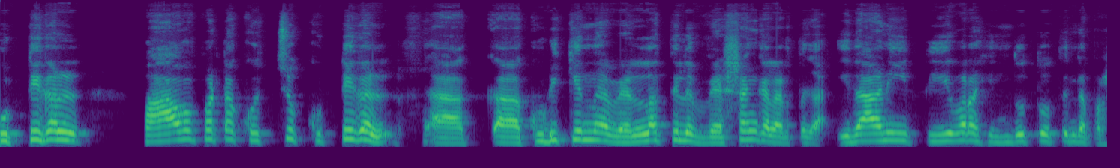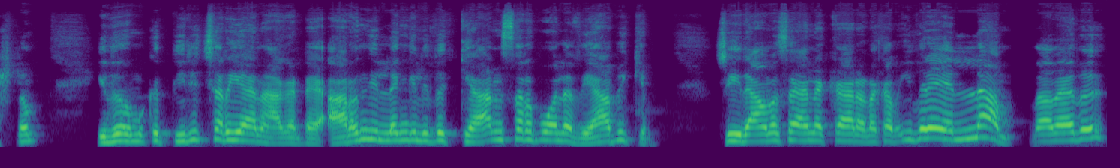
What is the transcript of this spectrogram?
കുട്ടികൾ പാവപ്പെട്ട കൊച്ചു കുട്ടികൾ കുടിക്കുന്ന വെള്ളത്തിൽ വിഷം കലർത്തുക. ഇതാണ് ഈ തീവ്ര ഹിന്ദുത്വത്തിന്റെ പ്രശ്നം. ഇത് നമുക്ക് തിരിച്ചറിയാനാകട്ടെ. അറിഞ്ഞില്ലെങ്കിൽ ഇത് ക്യാൻസർ പോലെ വ്യാപിക്കും. ശ്രീരാമസേനക്കാരടക്കം ഇവരെ എല്ലാം അതായത്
